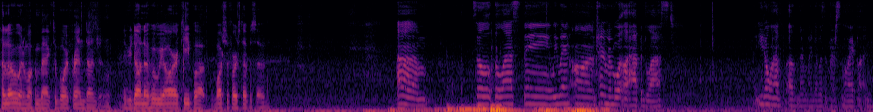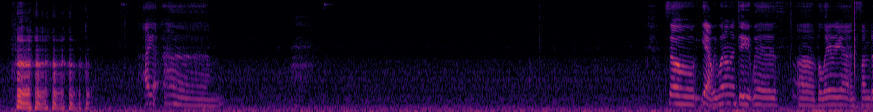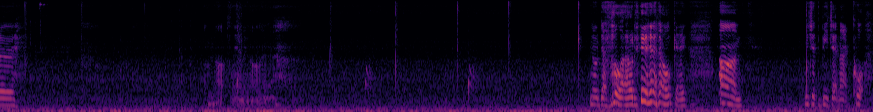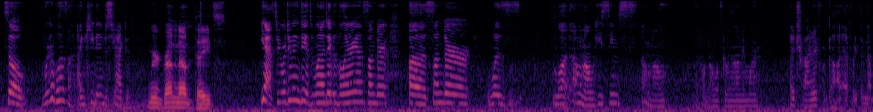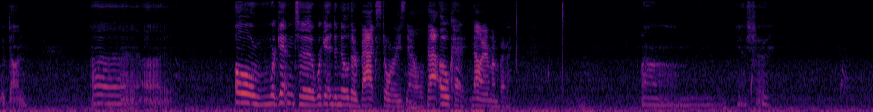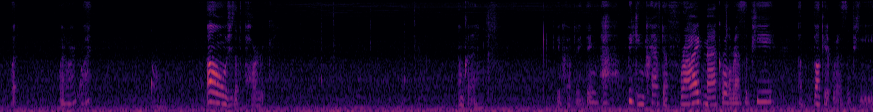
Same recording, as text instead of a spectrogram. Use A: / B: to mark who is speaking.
A: Hello and welcome back to Boyfriend Dungeon. If you don't know who we are, keep up. Watch the first episode.
B: Um, so the last thing we went on, I'm trying to remember what happened last. You don't have. Oh, never mind. I wasn't pressing the right button. I um. So yeah, we went on a date with uh, Valeria and Sunder. I'm not planning on it. No death allowed. okay. Um, meet you at the beach at nine. Cool. So where was I? I keep getting distracted.
A: We were grinding out dates.
B: Yes, we were doing dates. We went on a date with Valeria and Sunder. Uh, Sunder was, I don't know. He seems, I don't know. I don't know what's going on anymore. I tried. I forgot everything that we've done. Uh, uh, oh, we're getting to we're getting to know their backstories now. That okay? Now I remember. Um, yeah, sure. What? Where are what? Oh, she's at the park. Okay. Can we craft anything? We can craft a fried mackerel recipe, a bucket recipe.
